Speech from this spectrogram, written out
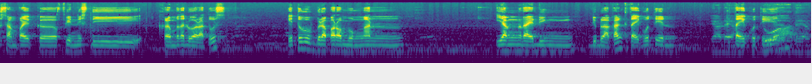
sampai ke finish di kilometer 200 itu beberapa rombongan yang riding di belakang kita ikutin. ya ada Kita yang ikutin. dua ada yang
